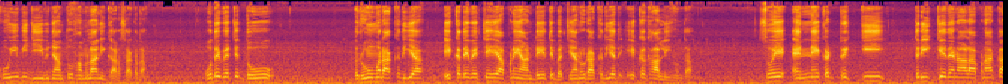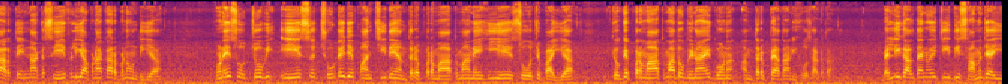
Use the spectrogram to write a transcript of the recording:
ਕੋਈ ਵੀ ਜੀਵ ਜੰਤੂ ਹਮਲਾ ਨਹੀਂ ਕਰ ਸਕਦਾ। ਉਹਦੇ ਵਿੱਚ ਦੋ ਰੂਮ ਰੱਖਦੀ ਆ, ਇੱਕ ਦੇ ਵਿੱਚ ਇਹ ਆਪਣੇ ਆਂਡੇ ਤੇ ਬੱਚਿਆਂ ਨੂੰ ਰੱਖਦੀ ਆ ਤੇ ਇੱਕ ਖਾਲੀ ਹੁੰਦਾ। ਸੋ ਇਹ ਇੰਨੇ ਕ ਟ੍ਰਿਕੀ ਤਰੀਕੇ ਦੇ ਨਾਲ ਆਪਣਾ ਘਰ ਤੇ ਇੰਨਾ ਕ ਸੇਫਲੀ ਆਪਣਾ ਘਰ ਬਣਾਉਂਦੀ ਆ। ਹੁਣ ਇਹ ਸੋਚੋ ਵੀ ਇਸ ਛੋਟੇ ਜਿਹੇ ਪੰਛੀ ਦੇ ਅੰਦਰ ਪ੍ਰਮਾਤਮਾ ਨੇ ਹੀ ਇਹ ਸੋਚ ਪਾਈ ਆ, ਕਿਉਂਕਿ ਪ੍ਰਮਾਤਮਾ ਤੋਂ ਬਿਨਾ ਇਹ ਗੁਣ ਅੰਦਰ ਪੈਦਾ ਨਹੀਂ ਹੋ ਸਕਦਾ। ਪਹਿਲੀ ਗੱਲ ਤਾਂ ਇਹਨੂੰ ਇਹ ਚੀਜ਼ ਦੀ ਸਮਝ ਆਈ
